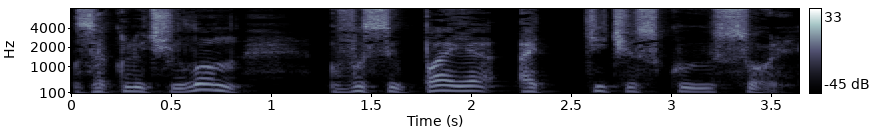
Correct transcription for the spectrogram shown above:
заключил он, высыпая оттическую соль.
